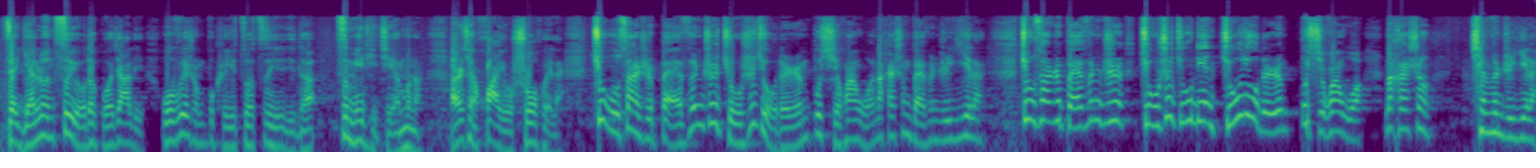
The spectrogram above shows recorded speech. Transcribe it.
在言论自由的国家里，我为什么不可以做自己的自媒体节目呢？而且话又说回来，就算是百分之九十九的人不喜欢我，那还剩百分之一嘞；就算是百分之九十九点九九的人不喜欢我，那还剩千分之一嘞。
